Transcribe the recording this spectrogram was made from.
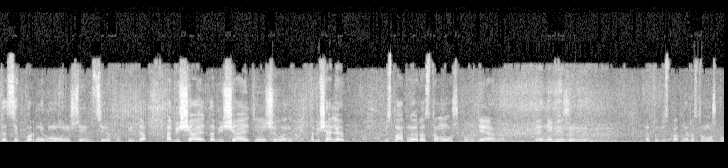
до сих пор не могу ничего себе купить, да. Обещают, обещают и ничего не. Обещали бесплатную растаможку. Где она? Я не вижу ее, эту бесплатную растаможку.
